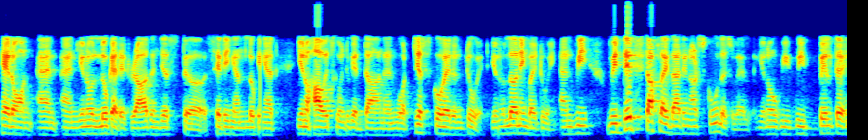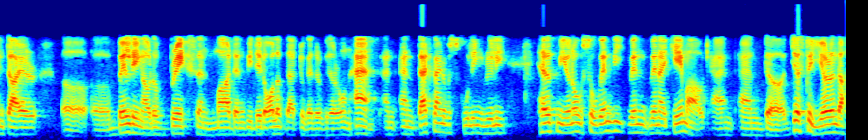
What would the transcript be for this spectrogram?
head on, and and you know look at it rather than just uh, sitting and looking at you know how it's going to get done and what just go ahead and do it you know learning by doing. And we we did stuff like that in our school as well. You know we we built the entire uh, uh, building out of bricks and mud and we did all of that together with our own hands. And and that kind of schooling really helped me you know so when we when when i came out and and uh, just a year and a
